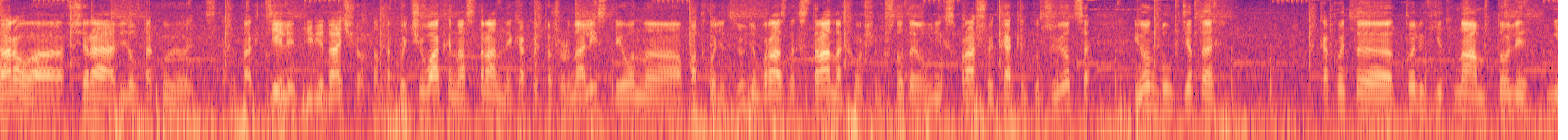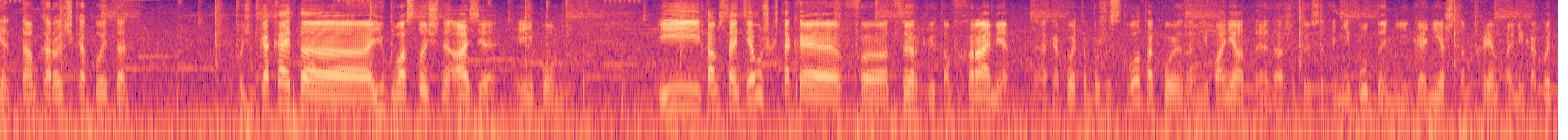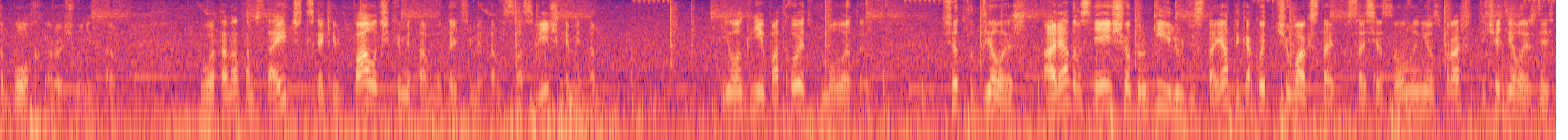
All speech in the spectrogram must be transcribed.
Здорово. Вчера видел такую, скажем так, телепередачу. Там такой чувак, иностранный какой-то журналист, и он э, подходит к людям в разных странах, в общем, что-то у них спрашивает, как им тут живется. И он был где-то какой-то, то ли Вьетнам, то ли... Нет, там, короче, какой-то... В общем, какая-то Юго-Восточная Азия, я не помню. И там стоит девушка такая в э, церкви, там в храме, э, какое-то божество такое, там непонятное даже, то есть это не Будда, не Ганеш, там хрен пойми, какой-то бог, короче, у них там. Вот, она там стоит с какими-то палочками, там вот этими, там, со свечками, там. И он к ней подходит, мол, это, что ты тут делаешь? А рядом с ней еще другие люди стоят, и какой-то чувак стоит по соседству. Он у нее спрашивает, ты что делаешь здесь?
